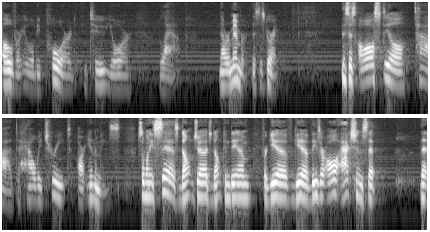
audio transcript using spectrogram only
over. It will be poured into your lap. Now remember, this is great. This is all still tied to how we treat our enemies. So when he says, don't judge, don't condemn, forgive, give, these are all actions that, that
